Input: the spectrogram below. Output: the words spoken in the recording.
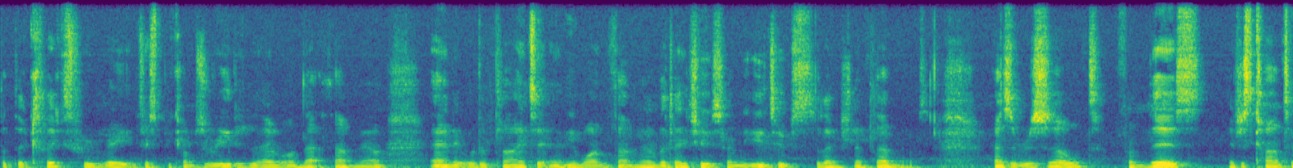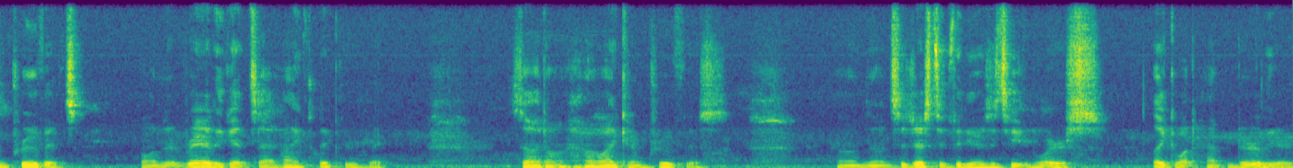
But the click-through rate just becomes really low on that thumbnail, and it would apply to any one thumbnail that I choose from the YouTube selection of thumbnails. As a result, from this, I just can't improve it, or it rarely gets a high click-through rate. So I don't know how I can improve this. On suggested videos it's even worse, like what happened earlier.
